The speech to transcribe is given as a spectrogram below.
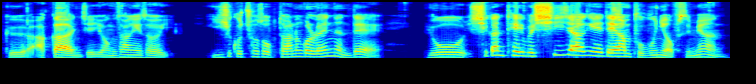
그 아까 이제 영상에서 29초서부터 하는 걸로 했는데 요 시간 테이블 시작에 대한 부분이 없으면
